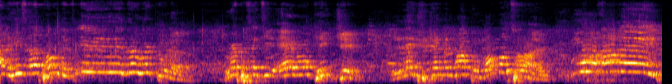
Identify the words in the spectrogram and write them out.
And his opponent in the red corner, representing Aero King Gym. Ladies and gentlemen, welcome one more time, Mohammed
